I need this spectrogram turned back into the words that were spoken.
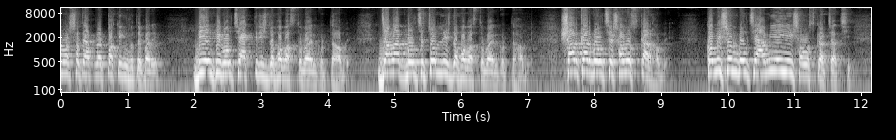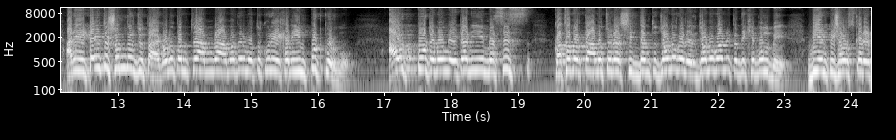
আমার সাথে আপনার টকিং হতে পারে। বিএনপি বলছে একত্রিশ দফা বাস্তবায়ন করতে হবে। জামাত বলছে চল্লিশ দফা বাস্তবায়ন করতে হবে। সরকার বলছে সংস্কার হবে। কমিশন বলছে আমি এই এই সংস্কার চাচ্ছি। আরে এটাই তো সৌন্দর্যতা। গণতন্ত্রে আমরা আমাদের মতো করে এখানে ইনপুট করব। আউটপুট এবং এটা নিয়ে মেসেজ কথাবার্তা, আলোচনার সিদ্ধান্ত জনগণের, জনগণ এটা দেখে বলবে। বিএনপি সংস্কারের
